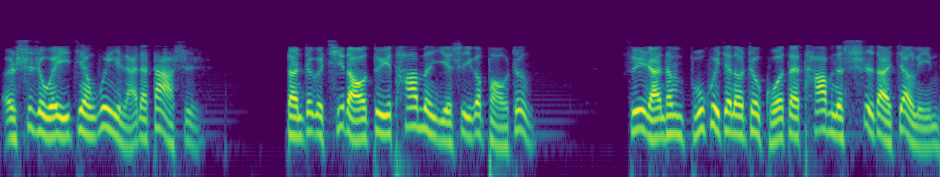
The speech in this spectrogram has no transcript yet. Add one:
而视之为一件未来的大事。但这个祈祷对于他们也是一个保证。虽然他们不会见到这国在他们的世代降临，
